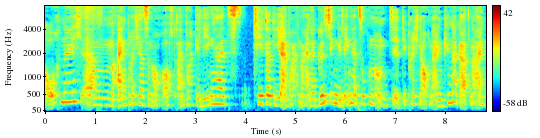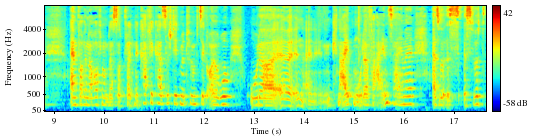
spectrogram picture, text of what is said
auch nicht. Ähm, Einbrecher sind auch oft einfach Gelegenheitstäter, die einfach nach einer günstigen Gelegenheit suchen und die, die brechen auch in einen Kindergarten ein einfach in der Hoffnung, dass dort vielleicht eine Kaffeekasse steht mit 50 Euro oder äh, in, in, Kneipen oder Vereinsheime. Also es, es wird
